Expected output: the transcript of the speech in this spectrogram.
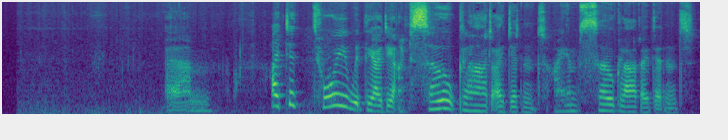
um, I did toy with the idea. I'm so glad I didn't. I am so glad I didn't.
